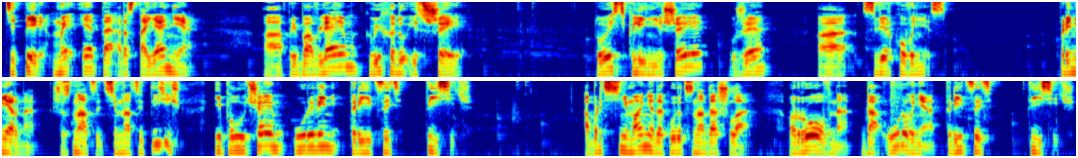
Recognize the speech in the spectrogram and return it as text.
Теперь мы это расстояние а, прибавляем к выходу из шеи. То есть к линии шеи уже а, сверху вниз. Примерно 16-17 тысяч и получаем уровень 30 тысяч. Обратите внимание, докуда цена дошла. Ровно до уровня 30 тысяч.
